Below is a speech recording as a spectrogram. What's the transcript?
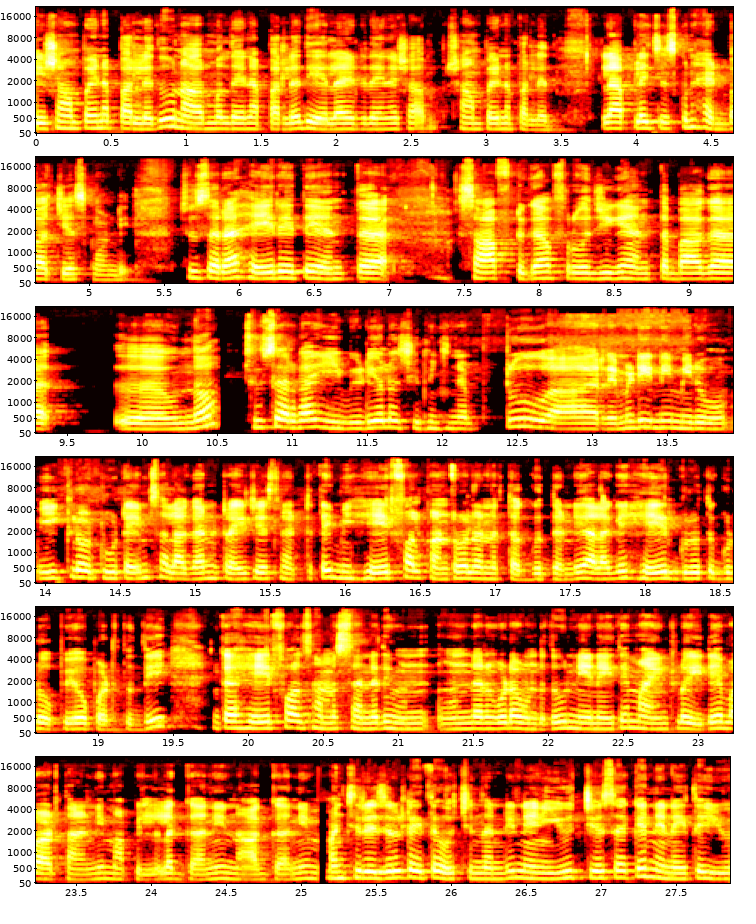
ఏ షాంపూ అయినా పర్లేదు. నార్మల్‌దైనా పర్లేదు. ఎలాంటిదైనా షాం షాంపూ అయినా పర్లేదు. ఇలా అప్లై చేసుకుని హెడ్ బాత్ చేసుకోండి. చూసారా హెయిర్ అయితే ఎంత సాఫ్ట్‌గా, ఫ్రోజీగా ఎంత బాగా ఉందో? చూసారుగా ఈ వీడియోలో చూపించినట్టు ఆ రెమెడీని మీరు వీక్‌లో టూ టైమ్స్ అలాగని ట్రై చేసినట్టయితే మీ హెయిర్ ఫాల్ కంట్రోల్ అనేది తగ్గుద్దండి. అలాగే హెయిర్ గ్రోత్ కూడా ఉపయోగపడుతుంది. ఇంకా హెయిర్ ఫాల్ సమస్య అనేది ఉం కూడా ఉండదు. నేనైతే మా ఇంట్లో ఇదే వాడతానండి. మా పిల్లలకి కానీ నాకు కానీ మంచి రిజల్ట్ అయితే వచ్చిందండి. నేను యూజ్ చేశాకే నేనైతే యూ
